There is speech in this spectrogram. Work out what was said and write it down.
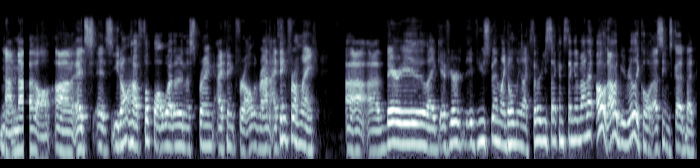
No, not at all. Um, it's it's you don't have football weather in the spring. I think for all around. I think from like uh, uh very like if you're if you spend like only like 30 seconds thinking about it, oh that would be really cool. That seems good. But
